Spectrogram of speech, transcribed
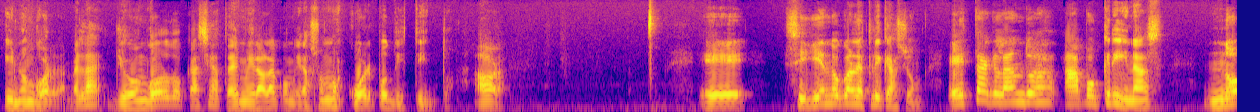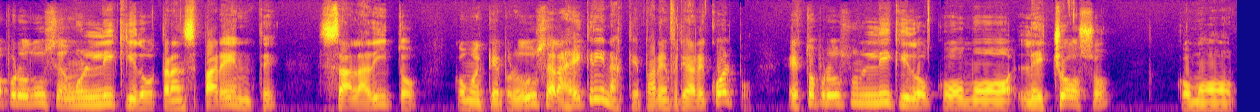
y no engordan, ¿verdad? Yo engordo casi hasta mirar la comida. Somos cuerpos distintos. Ahora, eh, siguiendo con la explicación, estas glándulas apocrinas no producen un líquido transparente, saladito, como el que produce las ecrinas, que es para enfriar el cuerpo. Esto produce un líquido como lechoso, como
